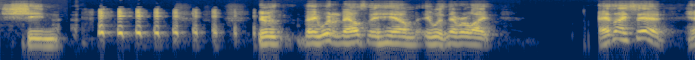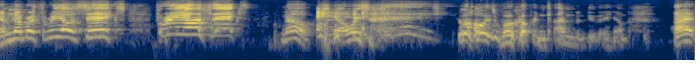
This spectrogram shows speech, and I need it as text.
She, it was, they would announce the hymn. It was never like, as I said, hymn number 306, 306. No, she always, she always woke up in time to do the hymn. I,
